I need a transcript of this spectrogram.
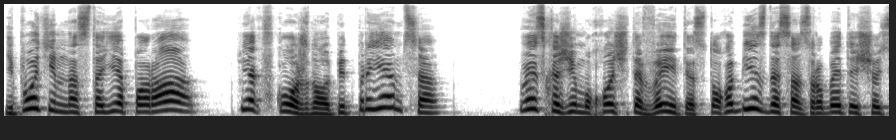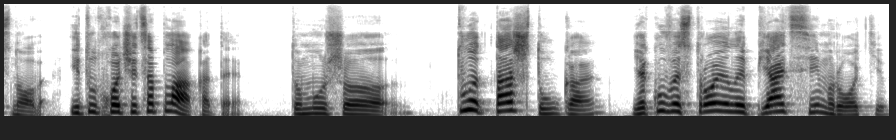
і потім настає пора, як в кожного підприємця, Ви, скажімо, хочете вийти з того бізнеса, зробити щось нове. І тут хочеться плакати. Тому що тут та штука, яку ви строїли 5-7 років,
